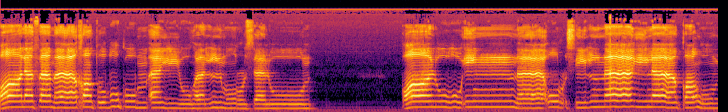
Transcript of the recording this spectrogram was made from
قال فما خطبكم أيها المرسلون قالوا إنا أرسلنا إلى قوم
